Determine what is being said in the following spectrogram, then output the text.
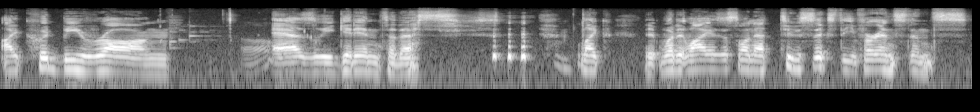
I could be wrong oh. as we get into this. like, it, what, why is this one at 260, for instance?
